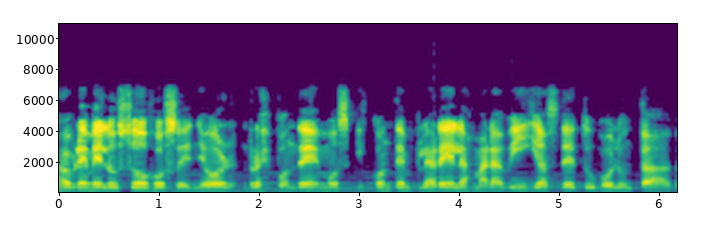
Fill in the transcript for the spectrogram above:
Ábreme los ojos, Señor, respondemos, y contemplaré las maravillas de tu voluntad.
